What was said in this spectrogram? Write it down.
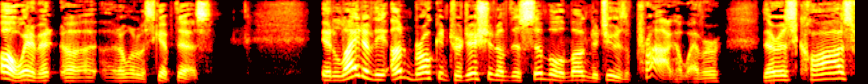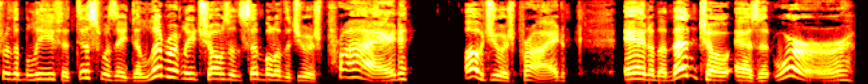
Oh, wait a minute. Uh, I don't want to skip this. In light of the unbroken tradition of this symbol among the Jews of Prague, however, there is cause for the belief that this was a deliberately chosen symbol of the Jewish pride of Jewish pride and a memento, as it were,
